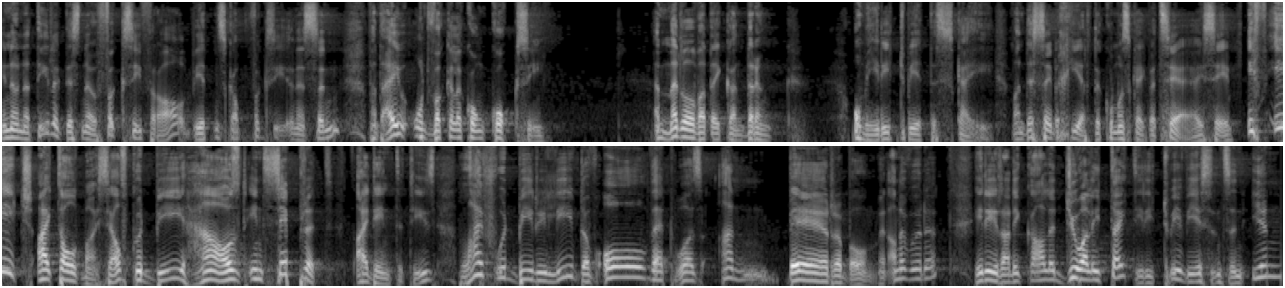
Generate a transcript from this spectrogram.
En nou natuurlik, dis nou 'n fiksie verhaal, wetenskap fiksie in 'n sin, want hy ontwikkel 'n konkoksie. 'n Middel wat hy kan drink om hierdie twee te skei want dis sy begeerte kom ons kyk wat sê hy hy sê if each i told myself could be housed in separate identities, life would be relieved of all that was unbearable. Met ander woorde, hierdie radikale dualiteit, hierdie twee wesens in een,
